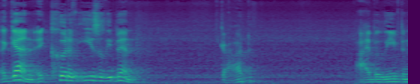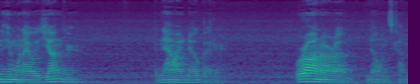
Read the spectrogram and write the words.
Again, it could have easily been God, I believed in him when I was younger, but now I know better. We're on our own, no one's coming.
